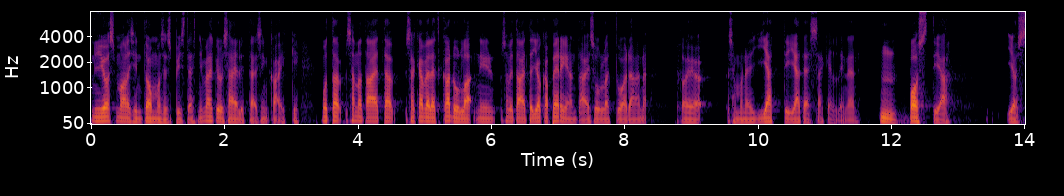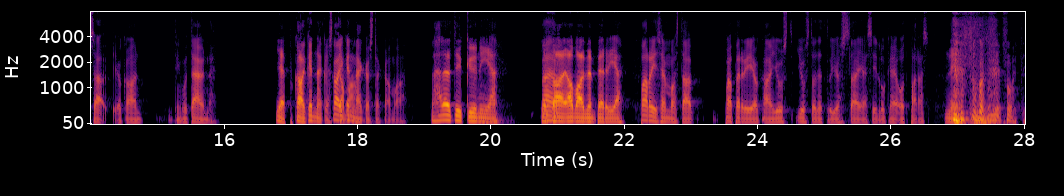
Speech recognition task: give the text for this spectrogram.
niin jos mä olisin tommosessa pisteessä, niin mä kyllä säilyttäisin kaikki. Mutta sanotaan, että sä kävelet kadulla, niin sovitaan, että joka perjantai sulle tuodaan toi semmoinen jätti jätesäkellinen Hmm. postia, jossa, joka on niin kuin täynnä Jep, kaiken näköistä kaiken kamaa. näköistä kamaa. Vähän löytyy kyniä, Vähän- jotain avaimenperiä. Pari semmoista paperia, joka on just, just otettu jossain ja siinä lukee oot paras. Niin. Mutta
